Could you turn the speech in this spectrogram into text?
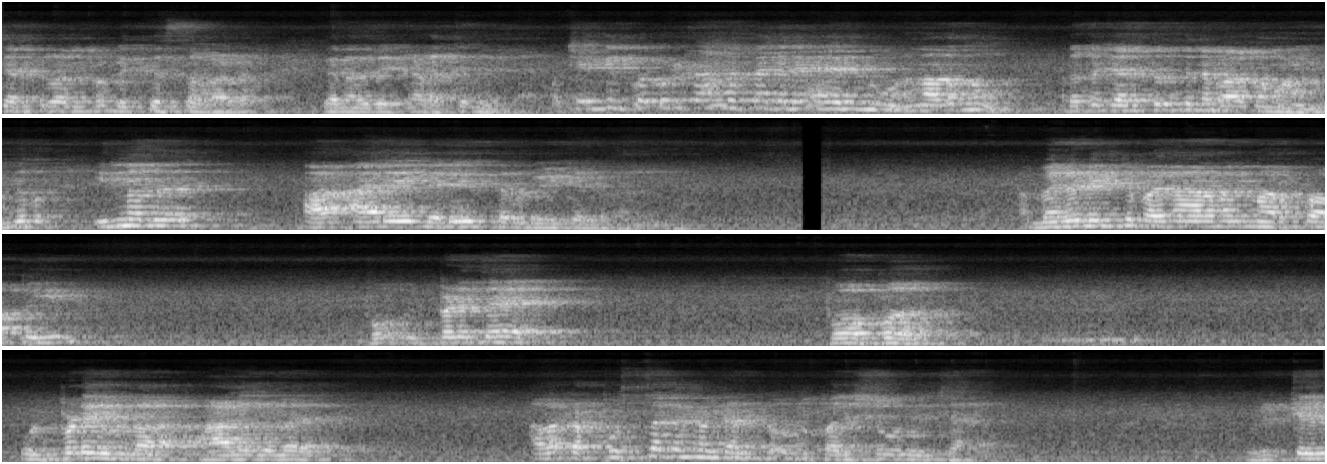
ചരിത്രം അല്പം വ്യത്യസ്തമാണ്. ഞാൻ അതിൽ കടക്കുന്നില്ല പക്ഷേ എങ്കിൽ ഒരു കാലത്ത് അങ്ങനെ ആയിരുന്നു. അത് നടന്നു. അതൊക്കെ ചരിത്രത്തിന്റെ ഭാഗമാണ്. ഇന്ന് ഇന്നത് ആരെയും വിലയിരുത്തൽ ഉപയോഗിക്കേണ്ടതല്ല. മെരണിക്ക് പതിനാറ് മണി മാർപ്പാപ്പയും ഇപ്പോഴത്തെ പോപ്പ് ഉൾപ്പെടെയുള്ള ആളുകൾ അവരുടെ പുസ്തകങ്ങൾ രണ്ടൊന്ന് പരിശോധിച്ചാൽ ഒരിക്കൽ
